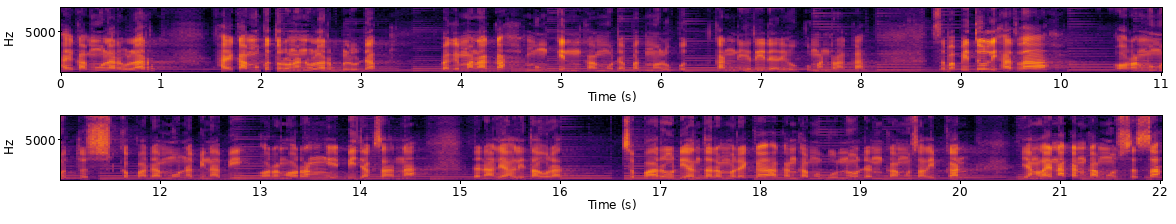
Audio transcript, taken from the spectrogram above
Hai kamu ular-ular, Hai kamu keturunan ular beludak, bagaimanakah mungkin kamu dapat meluputkan diri dari hukuman neraka? Sebab itu lihatlah orang mengutus kepadamu nabi-nabi, orang-orang bijaksana dan ahli-ahli Taurat. Separuh di antara mereka akan kamu bunuh dan kamu salibkan, yang lain akan kamu sesah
